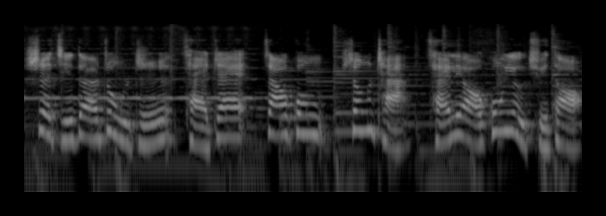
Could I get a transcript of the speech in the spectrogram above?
涉及的种植、采摘、加工、生产、材料供应渠道、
